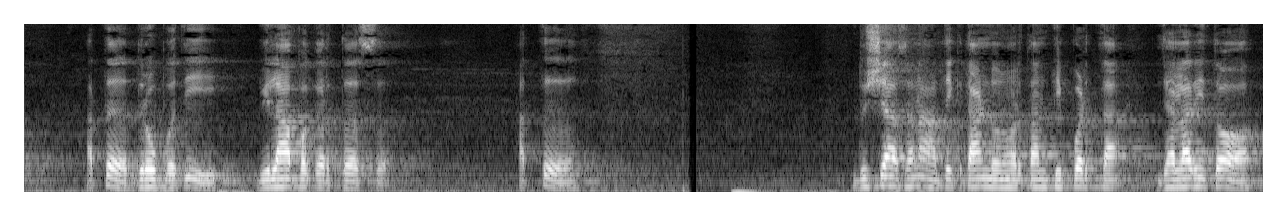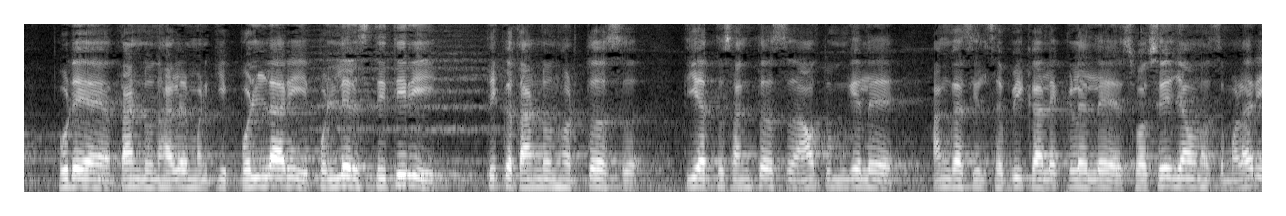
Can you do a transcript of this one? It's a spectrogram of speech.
आत द्रौपदी विलाप करतस आत दुशासना तिका तांडून व्हरता आनी ती पडटा जाल्यार तो फुडें तांडून हाडलें म्हण की पडला री पडलेली स्थिती री तिका तांडून व्हरतस ती आतां सांगतस हांव तुमगेले हांगासील सबी काल एकलेले स्वसे जावन आस म्हळ्यार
